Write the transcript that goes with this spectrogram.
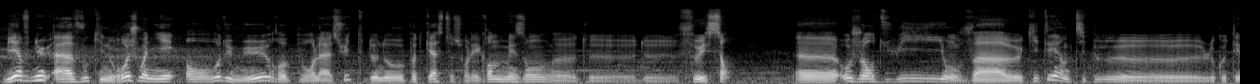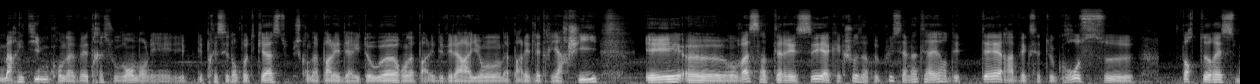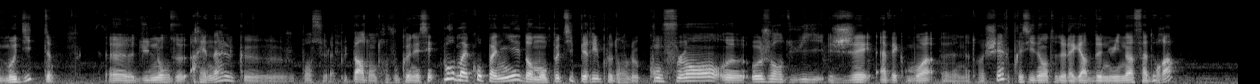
Bienvenue à vous qui nous rejoignez en haut du mur pour la suite de nos podcasts sur les grandes maisons euh, de, feu et sang. Euh, aujourd'hui, on va euh, quitter un petit peu le côté maritime qu'on avait très souvent dans les, précédents podcasts, puisqu'on a parlé des Hightower, on a parlé des Velaryon, on a parlé de la Triarchie, et on va s'intéresser à quelque chose un peu plus à l'intérieur des terres avec cette grosse forteresse maudite euh, du nom de Arenal, que je pense que la plupart d'entre vous connaissez. Pour m'accompagner dans mon petit périple dans le Conflant, euh, aujourd'hui j'ai avec moi euh, notre chère présidente de la garde de nuit, Nymphadora.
